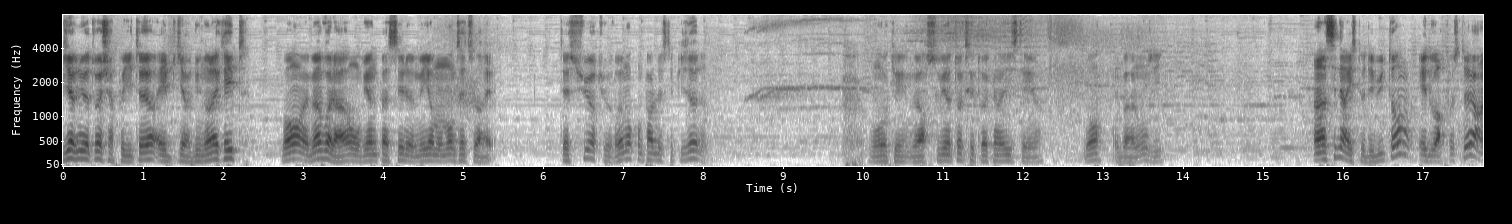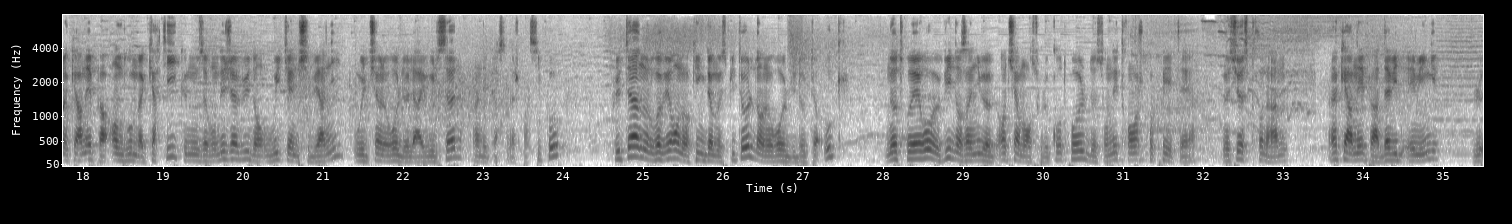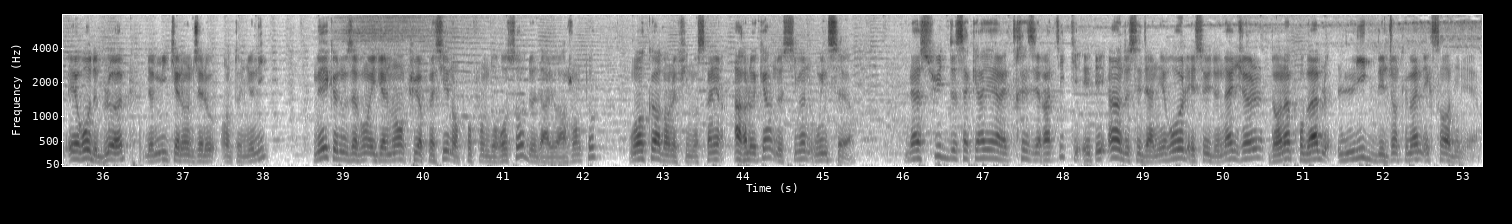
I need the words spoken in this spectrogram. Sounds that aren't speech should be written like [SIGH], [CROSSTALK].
Bienvenue à toi, cher auditeur, et bienvenue dans la crypte. Bon, et ben voilà, on vient de passer le meilleur moment de cette soirée. T'es sûr, tu veux vraiment qu'on parle de cet épisode? Bon, ok, mais alors souviens-toi que c'est toi qui as listé. Hein. Bon, et ben allons-y. Un scénariste débutant, Edward Foster, incarné par Andrew McCarthy, que nous avons déjà vu dans Weekend chez Bernie, où il tient le rôle de Larry Wilson, un des personnages principaux. Plus tard, nous le reverrons dans Kingdom Hospital, dans le rôle du Dr. Hook. Notre héros vit dans un immeuble entièrement sous le contrôle de son étrange propriétaire, Monsieur Stronham, incarné par David Hemming, le héros de Blow Up de Michelangelo Antonioni, mais que nous avons également pu apprécier dans Profondo Rosso de Dario Argento, ou encore dans le film australien Harlequin de Simon Windsor. La suite de sa carrière est très erratique et un de ses derniers rôles est celui de Nigel dans l'improbable Ligue des Gentlemen Extraordinaires.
